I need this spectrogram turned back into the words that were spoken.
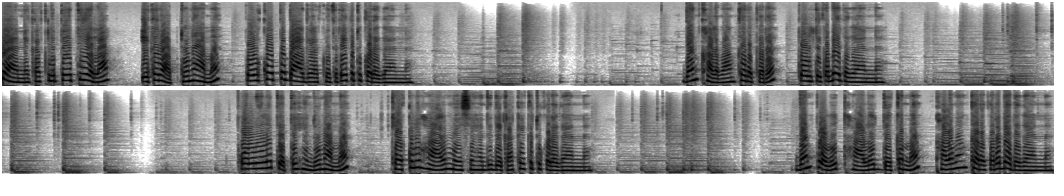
පෑන් එකක් ලිපේ තියලා ඒක රත් වුණාම පොල් කොප්ප භාගයක් විතර එකතු කරගන්න. දැන් කලවම් කර කර පොල් ටික බෙද ගන්න. පොල් වල තෙත හිඳුනම කැකුළු හාල් මේස හැඳි දෙකක් එකතු කරගන්න. දැන් පොලුත් හාලුත් දෙකම කලවම් කර කර බෙද ගන්න.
